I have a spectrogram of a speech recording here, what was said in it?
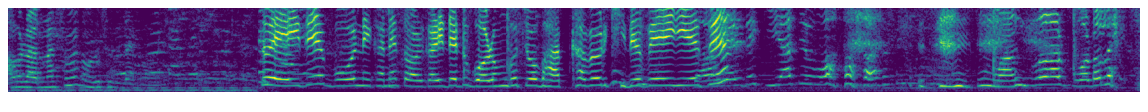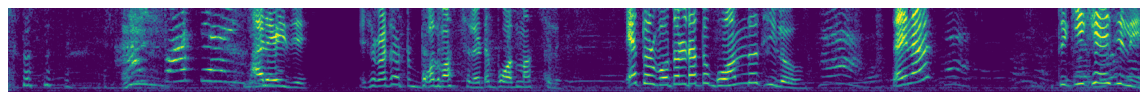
আবার রান্নার সময় তোমাদের সাথে দেখা হবে। তো এই যে বোন এখানে তরকারিটা একটু গরম করছে ও ভাত খাবে ওর খিদে পেয়ে গিয়েছে। কি আছে? মাংস আর পটল আর এই যে এসব কাছে একটা বদমাস ছেলে এটা বদমাস ছেলে। এ তোর বোতলটা তো গন্ধ ছিল। তাই না? তুই কি খেয়েছিলি?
